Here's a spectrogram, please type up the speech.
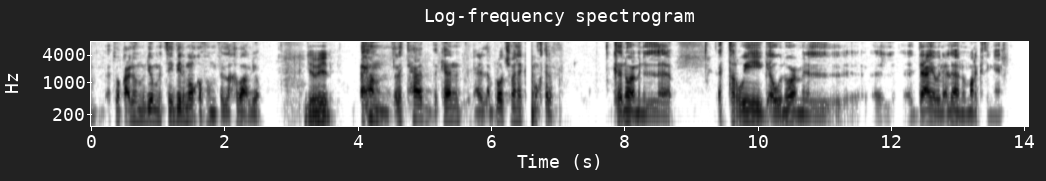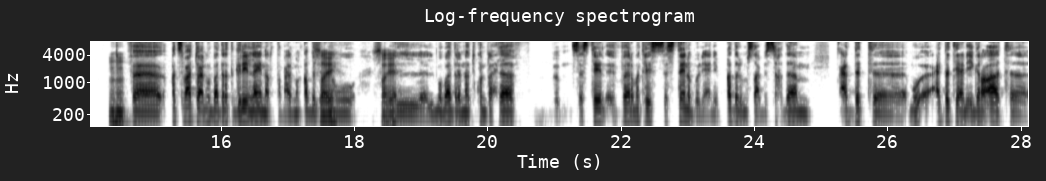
أتوقع لهم اليوم متسيدين موقفهم في الأخبار اليوم. جميل. الاتحاد كانت يعني ال approach مالها كان مختلف. كنوع من ال- الترويج أو نوع من ال- الدعاية والإعلان وال marketing يعني. فقد سمعتوا عن مبادرة Greenliner طبعا من قبل صحيح. إنه صحيح. المبادرة إنها تكون رحلة sustain environmentally sustainable يعني بقدر المستطاع باستخدام عدة آه، عدة يعني إجراءات آه،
